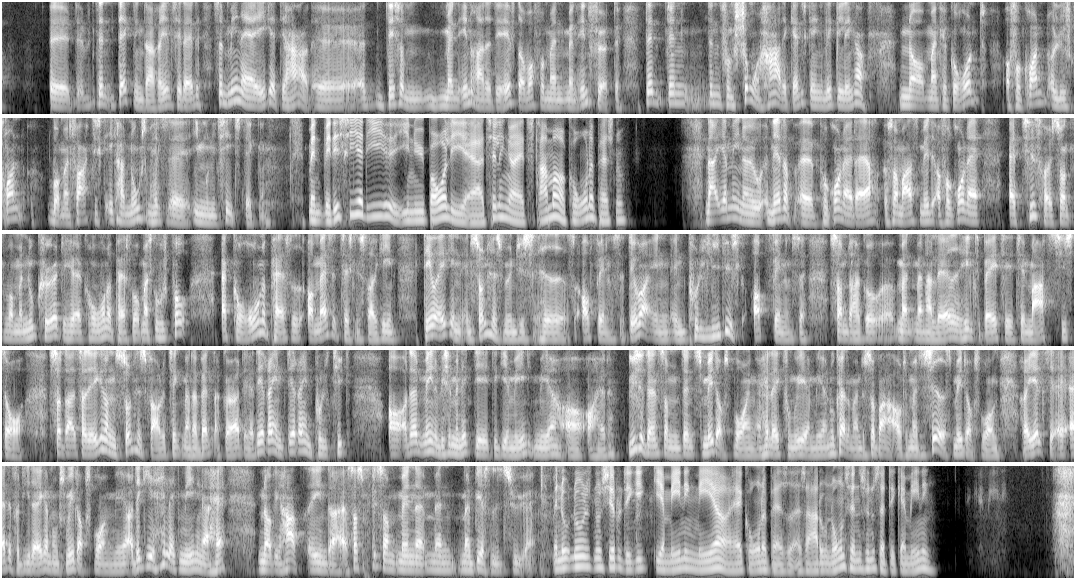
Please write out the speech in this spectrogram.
øh, den dækning, der reelt set er det, så mener jeg ikke, at det har øh, det, som man indrettede det efter, og hvorfor man, man indførte det. Den, den, den funktion har det ganske enkelt ikke længere, når man kan gå rundt og få grønt og lysgrøn, hvor man faktisk ikke har nogen som helst øh, immunitetsdækning. Men vil det sige, at I øh, i Nye Borgerlige er tilhængere af et strammere coronapas nu? Nej, jeg mener jo netop øh, på grund af, at der er så meget smitte, og på grund af, at tidshorisonten, hvor man nu kører det her coronapas, hvor man skal huske på, at coronapasset og massetestningsstrategien, det var ikke en, en sundhedsmyndigheds opfindelse. Det var en, en politisk opfindelse, som der har gået, øh, man, man har lavet helt tilbage til, til marts sidste år. Så, der, så det er ikke sådan en sundhedsfaglig ting, man har valgt at gøre det her. Det er rent, det er ren politik. Og, og der mener vi simpelthen ikke, det, det giver mening mere at, at have det. Ligesådan som den smitteopsporing heller ikke fungerer mere. Nu kalder man det så bare automatiseret smitteopsporing. Reelt er det, fordi der ikke er nogen smitteopsporing mere. Og det giver heller ikke mening at have, når vi har en, der er så smitsom, men øh, man, man bliver så lidt syg af. Men nu, nu, nu siger du, det ikke giver mening mere at have coronapasset. Altså har du nogensinde synes, at det giver mening?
